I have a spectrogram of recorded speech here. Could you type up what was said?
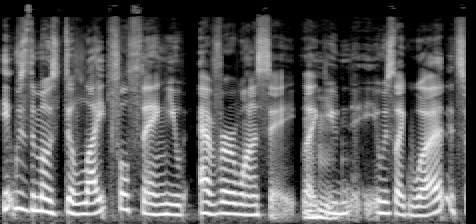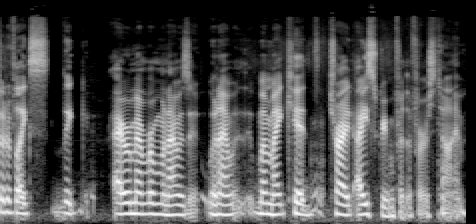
It was the most delightful thing you ever want to see. Like Mm-hmm. you, it was like what? It's sort of like like I remember when I was when I was when my kid tried ice cream for the first time.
